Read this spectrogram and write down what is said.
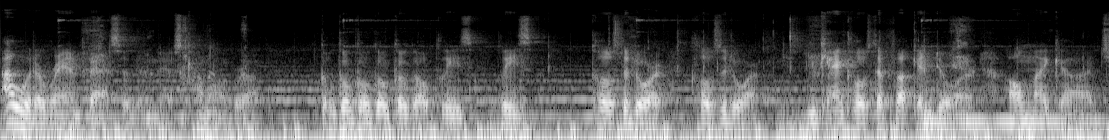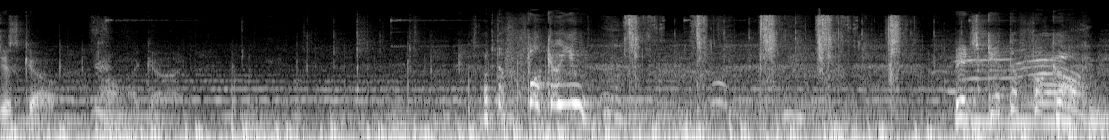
I would have ran faster than this. Come on, bro. Go, go, go, go, go, go, please, please. Close the door. Close the door. You can't close the fucking door. Oh my god, just go. Oh my god. What the fuck are you? Bitch, get the fuck off me.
